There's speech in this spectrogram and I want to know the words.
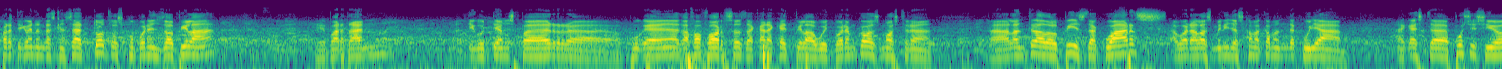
pràcticament han descansat tots els components del Pilar. I per tant, han tingut temps per eh, poder agafar forces de cara a aquest Pilar 8. Veurem com es mostra a l'entrada del pis de quarts, a veure les manilles com acaben de collar aquesta posició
